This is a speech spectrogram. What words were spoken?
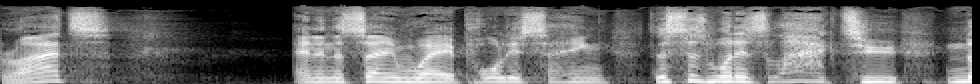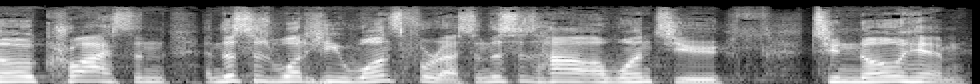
Right? And in the same way, Paul is saying, This is what it's like to know Christ, and, and this is what he wants for us, and this is how I want you to know him.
